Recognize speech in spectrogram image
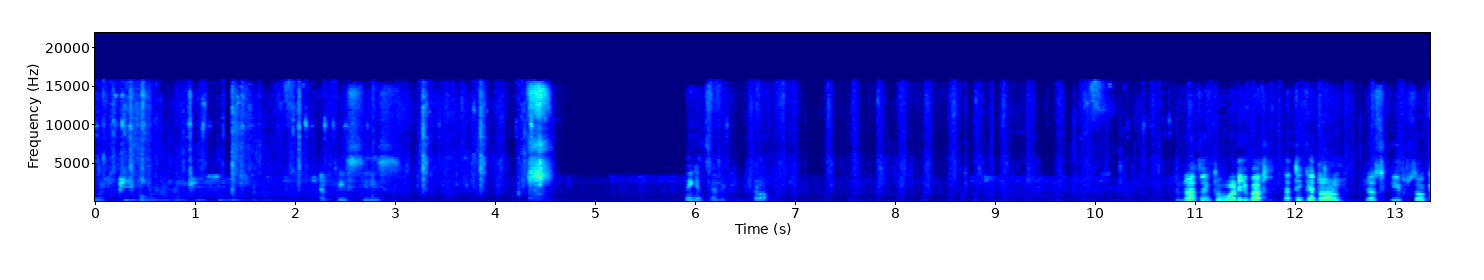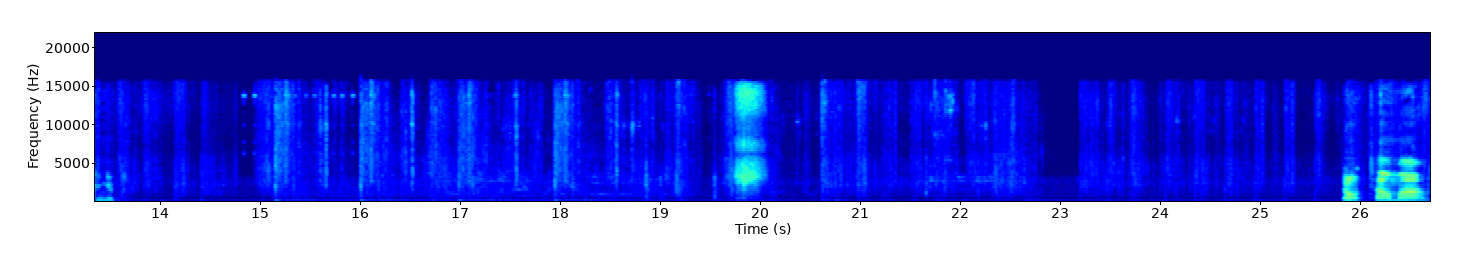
With people or NPCs? NPCs. I think it's under control. Nothing to worry about. Nothing at all. Just keep soaking it. Don't tell mom.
